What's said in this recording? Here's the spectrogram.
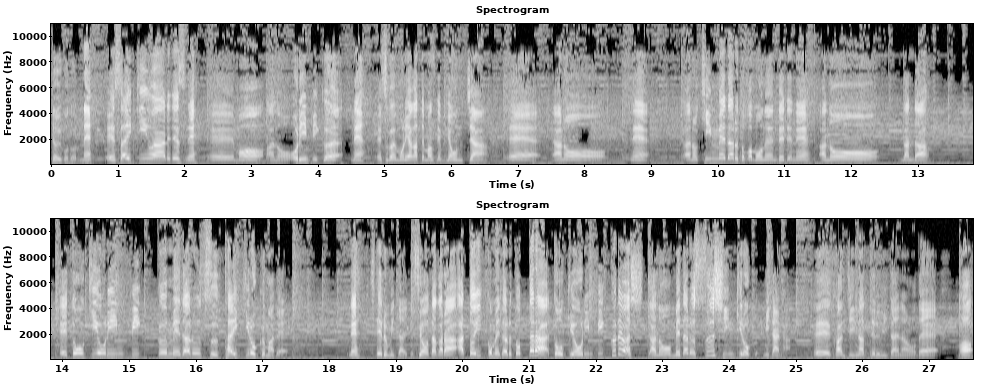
ということでね、えー、最近はあれですね、えー、もう、あの、オリンピック、ね、えー、すごい盛り上がってますね、ぴょんちゃん。えー、あのー、ね、あの、金メダルとかもね、出てね、あのー、なんだえー、冬季オリンピックメダル数タイ記録まで、ね、来てるみたいですよ。だから、あと1個メダル取ったら、東京オリンピックではあの、メダル数新記録、みたいな、えー、感じになってるみたいなので、あ、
